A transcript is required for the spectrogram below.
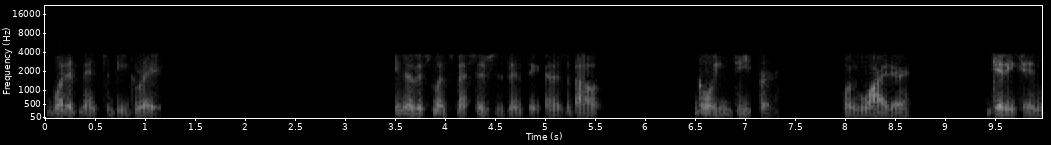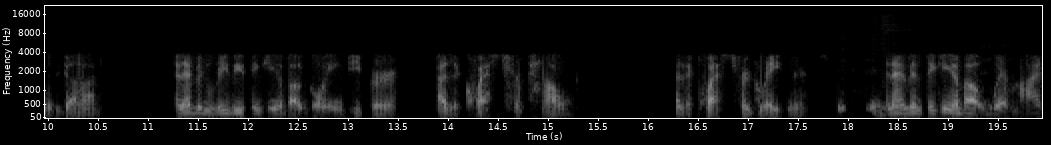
what it meant to be great. You know, this month's message has been th- is about going deeper, going wider, getting in with God. And I've been really thinking about going deeper as a quest for power, as a quest for greatness. And I've been thinking about where my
